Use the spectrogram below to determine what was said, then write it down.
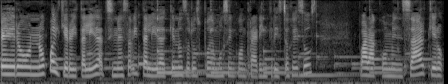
Pero no cualquier vitalidad, sino esa vitalidad que nosotros podemos encontrar en Cristo Jesús. Para comenzar, quiero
